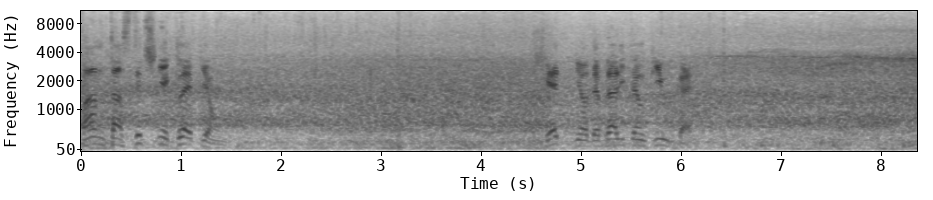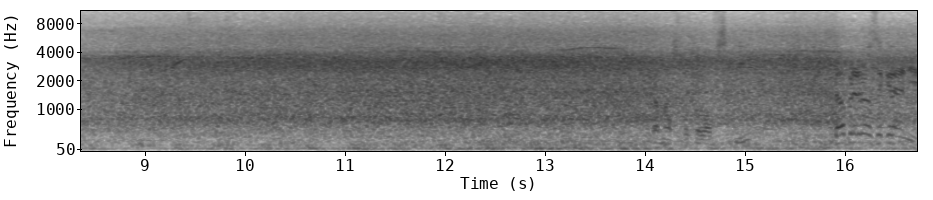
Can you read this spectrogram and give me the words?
Fantastycznie klepią. Świetnie odebrali tę piłkę. Tomasz Sokołowski. Dobre rozegranie.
